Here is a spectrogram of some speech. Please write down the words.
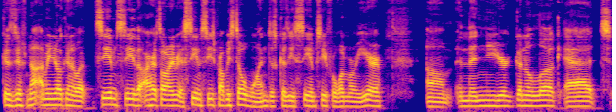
Because if not, I mean, you're looking at what CMC. The I heard already CMC is probably still one just because he's CMC for one more year. Um, and then you're gonna look at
